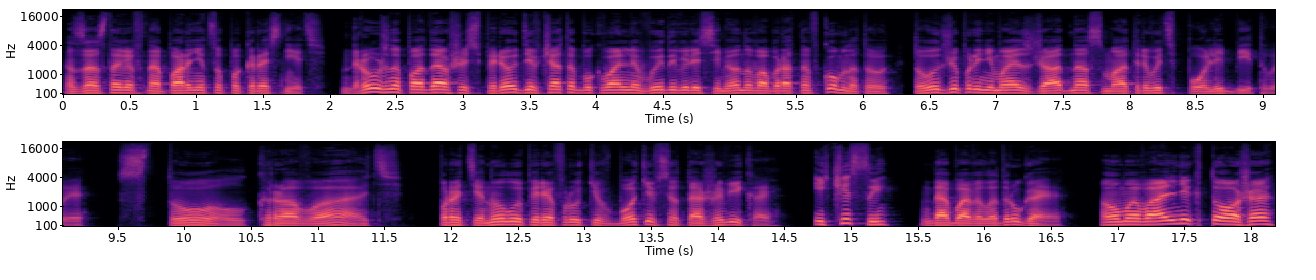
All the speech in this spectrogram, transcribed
заставив напарницу покраснеть. Дружно подавшись вперед, девчата буквально выдавили Семенова обратно в комнату, тут же принимаясь жадно осматривать поле битвы. «Стол, кровать...» Протянула, уперев руки в боки, все та же Вика. «И часы», — добавила другая. «Умывальник тоже»,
